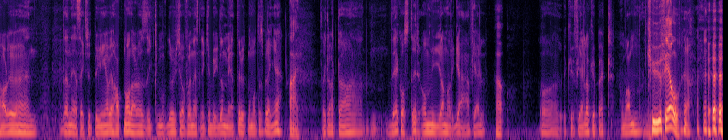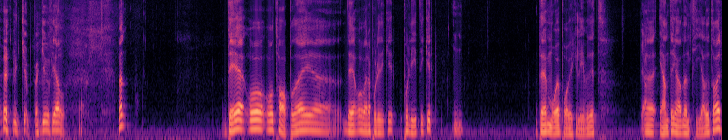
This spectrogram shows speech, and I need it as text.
har du den E6-utbygginga vi har hatt nå, der du, ikke, må- du får nesten ikke bygd en meter uten å måtte sprenge. nei. Så klart da, Det koster. Og mye av Norge er fjell. Ja. Og kufjell og kuppert. Vann. Kufjell! Ja. Kufjell. Men det å, å ta på deg eh, Det å være politiker, politiker Mm. det må jo påvirke livet ditt. Ja. Én ting er den tida du tar.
